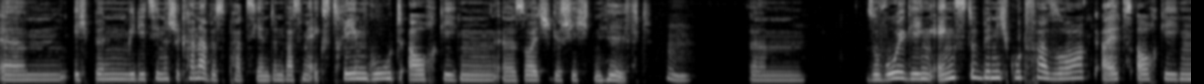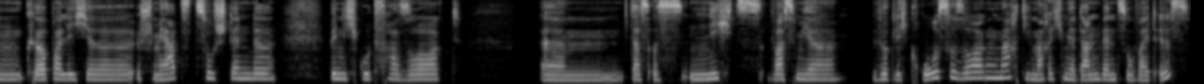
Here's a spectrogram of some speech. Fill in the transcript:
ähm, ich bin medizinische Cannabis-Patientin, was mir extrem gut auch gegen äh, solche Geschichten hilft. Hm. Ähm, sowohl gegen Ängste bin ich gut versorgt, als auch gegen körperliche Schmerzzustände bin ich gut versorgt. Ähm, das ist nichts, was mir wirklich große Sorgen macht. Die mache ich mir dann, wenn es soweit ist.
